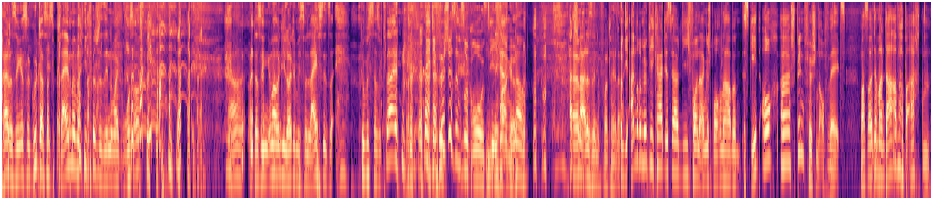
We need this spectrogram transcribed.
Ja. deswegen ist es so gut, dass ich so klein bin, weil die Fische sehen immer groß aus. Ja, und deswegen immer, wenn die Leute mich so live sind, so, ey, du bist ja so klein. Nee, die Fische sind so groß, die ich ja, fange. genau. Hat schon alle seine Vorteile. Und die andere Möglichkeit ist ja, die ich vorhin angesprochen habe, es geht auch äh, Spinnfischen auf Wels. Was sollte man da aber beachten?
